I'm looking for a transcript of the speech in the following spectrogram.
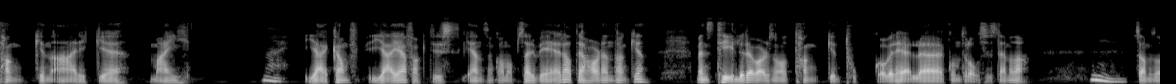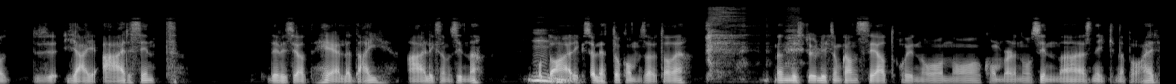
tanken er ikke meg. Jeg, kan, jeg er faktisk en som kan observere at jeg har den tanken. Mens tidligere var det sånn at tanken tok over hele kontrollsystemet. da. Mm. Samme som at jeg er sint. Det vil si at hele deg er liksom sinne. Og Mm. da er det ikke så lett å komme seg ut av det. Men hvis du liksom kan se at oi, nå, nå kommer det noe sinne snikende på her,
